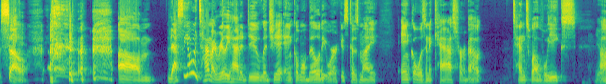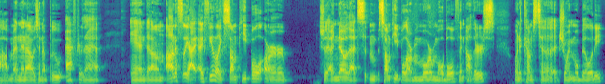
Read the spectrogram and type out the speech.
so um, that's the only time I really had to do legit ankle mobility work is because my ankle was in a cast for about 10, 12 weeks. Yeah. Um, and then I was in a boot after that. And um, honestly, I, I, feel like some people are, actually, I know that some people are more mobile than others when it comes to joint mobility.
